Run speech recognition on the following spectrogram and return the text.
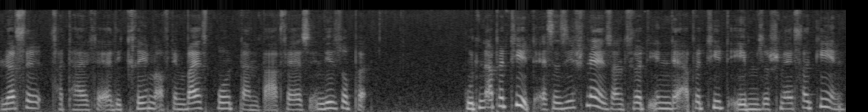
Löffel verteilte er die Creme auf dem Weißbrot, dann warf er es in die Suppe. Guten Appetit, essen Sie schnell, sonst wird Ihnen der Appetit ebenso schnell vergehen.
